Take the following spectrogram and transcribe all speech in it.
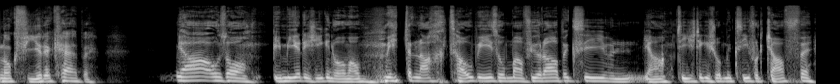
noch gefeiert gegeben? Ja, also bei mir war irgendwo mal Mitternacht, halb eins um mal Feierabend. Ja, die Dienstag war um vor zu arbeiten.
